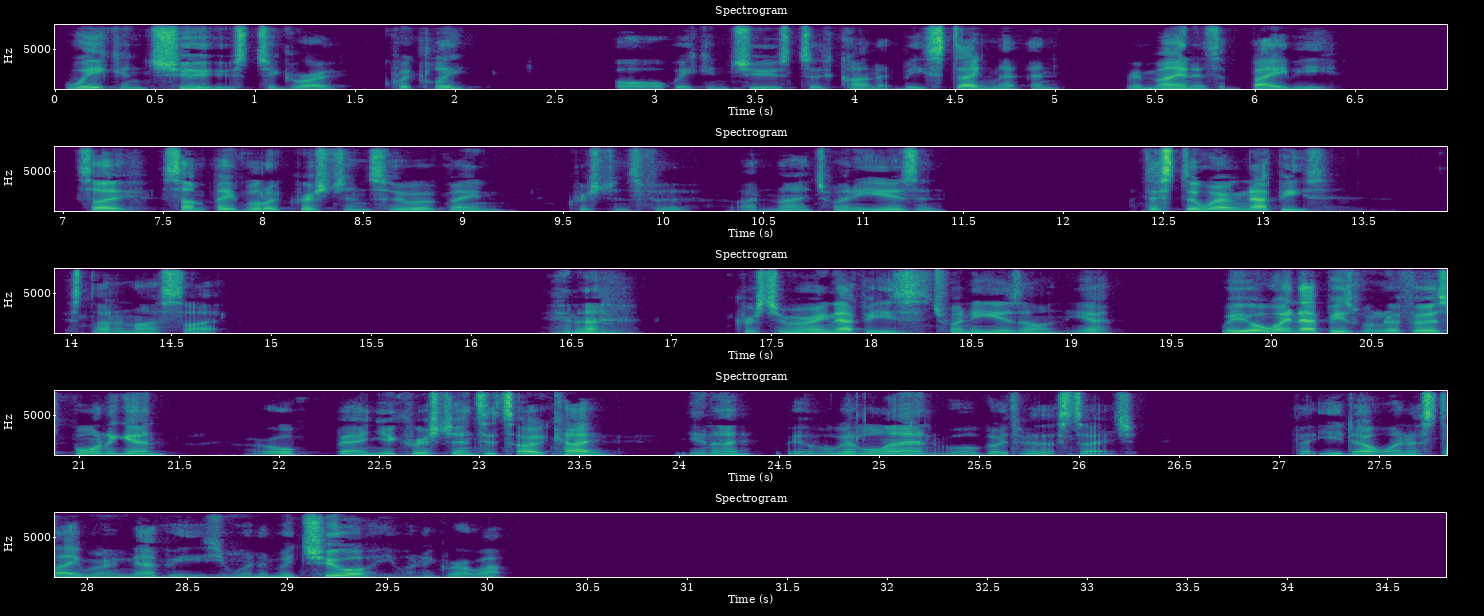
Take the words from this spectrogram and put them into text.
we can choose to grow quickly or we can choose to kind of be stagnant and remain as a baby. So some people are Christians who have been Christians for, I don't know, 20 years and they're still wearing nappies. It's not a nice sight. You know, Christian wearing nappies 20 years on, yeah? We all wear nappies when we're first born again. We're all brand new Christians. It's okay. You know, we've all got to learn. We'll go through that stage. But you don't want to stay wearing nappies. You want to mature. You want to grow up.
